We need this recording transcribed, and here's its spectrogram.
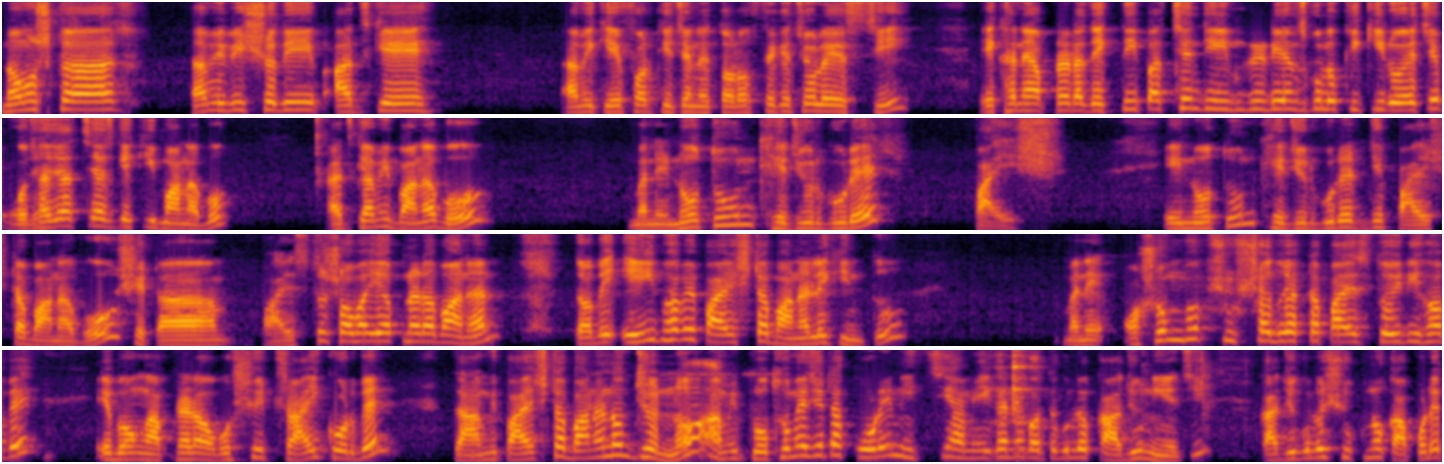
নমস্কার, আমি বিশ্বদীপ। আজকে আমি কে ফর কিচেনের তরফ থেকে চলে এসেছি। এখানে আপনারা দেখতেই পাচ্ছেন যে ইনগ্রিডিয়েন্টসগুলো কি কি রয়েছে, বোঝা যাচ্ছে আজকে কি বানাবো। আজকে আমি বানাবো মানে নতুন খেজুর গুড়ের পায়েস। এই নতুন খেজুর গুড়ের যে পায়েসটা বানাবো, সেটা পায়েস তো সবাই আপনারা বানান, তবে এইভাবে পায়েসটা বানালে কিন্তু মানে অসম্ভব সুস্বাদু একটা পায়েস তৈরি হবে এবং আপনারা অবশ্যই ট্রাই করবেন। তা আমি পায়েসটা বানানোর জন্য আমি প্রথমে যেটা করে নিচ্ছি, আমি এখানে কতগুলো কাজু নিয়েছি কাজুগুলো শুকনো কাপড়ে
